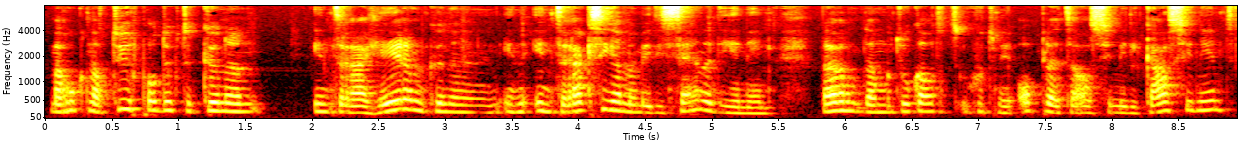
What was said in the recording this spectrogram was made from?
Maar ook natuurproducten kunnen interageren, kunnen in interactie gaan met medicijnen die je neemt. Daarom dan moet je ook altijd goed mee opletten als je medicatie neemt.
